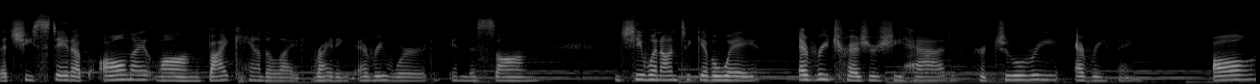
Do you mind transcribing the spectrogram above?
that she stayed up all night long by candlelight writing every word in this song. And she went on to give away every treasure she had, her jewelry, everything, all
